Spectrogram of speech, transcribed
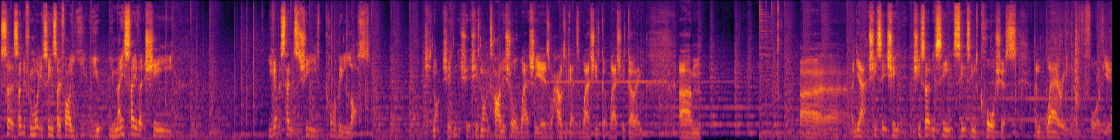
certainly from what you've seen so far. You, you you may say that she. You get the sense she's probably lost. She's not. She's she, she's not entirely sure where she is or how to get to where she's where she's going. Um, uh, and yeah, she she she certainly see, see, seems cautious and wary of the four of you.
